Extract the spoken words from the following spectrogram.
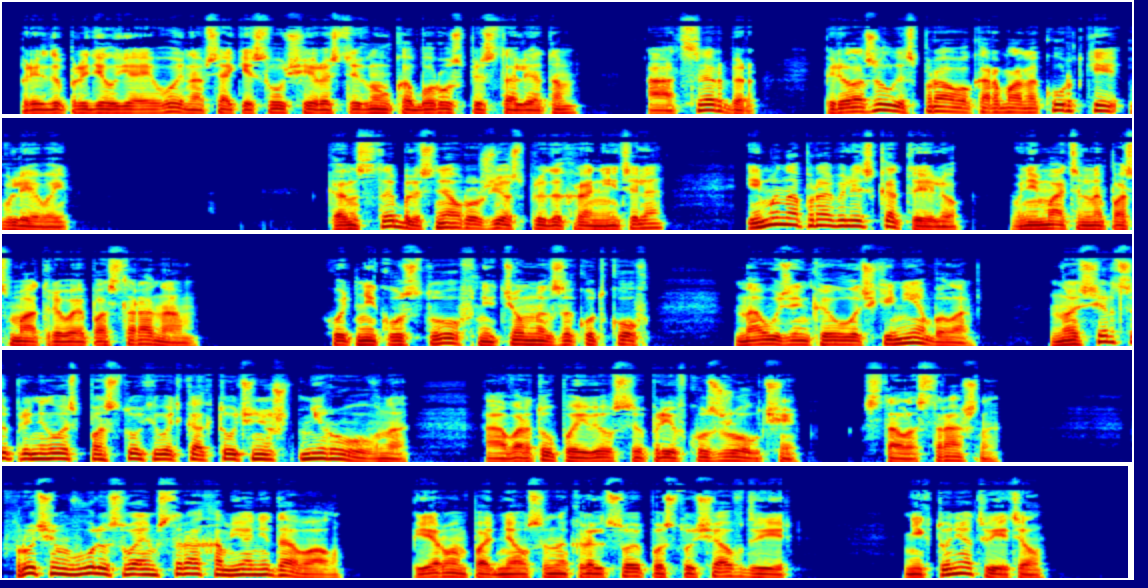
предупредил я его и на всякий случай расстегнул кобуру с пистолетом, а Цербер переложил из правого кармана куртки в левый. Констебль снял ружье с предохранителя, и мы направились к отелю, внимательно посматривая по сторонам. Хоть ни кустов, ни темных закутков на узенькой улочке не было, но сердце принялось постукивать как-то очень уж неровно, а во рту появился привкус желчи. Стало страшно. Впрочем, волю своим страхам я не давал. Первым поднялся на крыльцо и постучал в дверь. Никто не ответил.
